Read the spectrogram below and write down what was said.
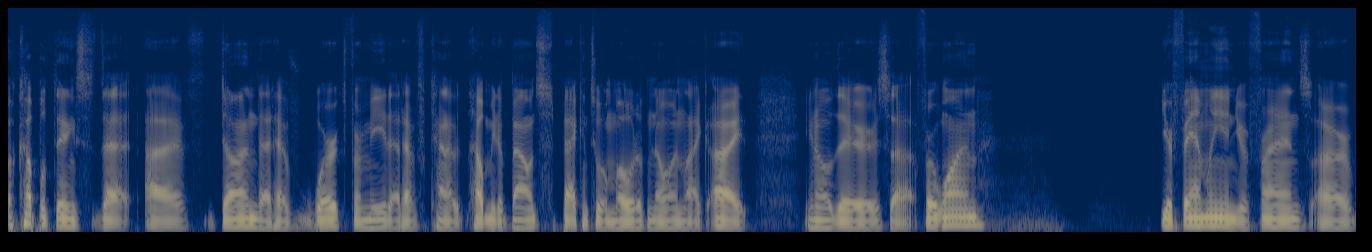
a couple things that I've done that have worked for me that have kind of helped me to bounce back into a mode of knowing like all right you know there's uh, for one your family and your friends are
